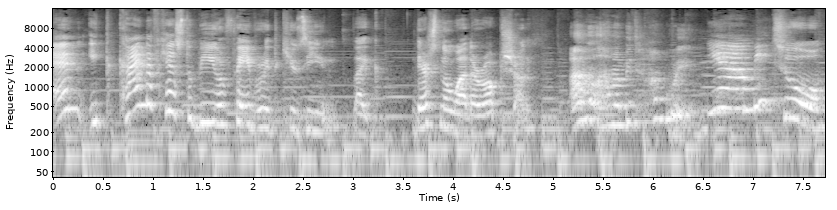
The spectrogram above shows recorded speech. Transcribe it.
and it kind of has to be your favorite cuisine. Like there's no other option. I'm I'm a bit hungry. yeah me too.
